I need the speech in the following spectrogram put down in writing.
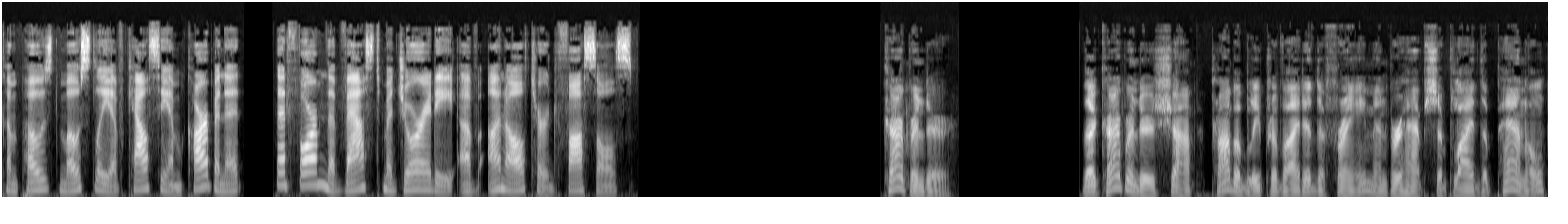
composed mostly of calcium carbonate, that form the vast majority of unaltered fossils. Carpenter The carpenter's shop probably provided the frame and perhaps supplied the panel,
